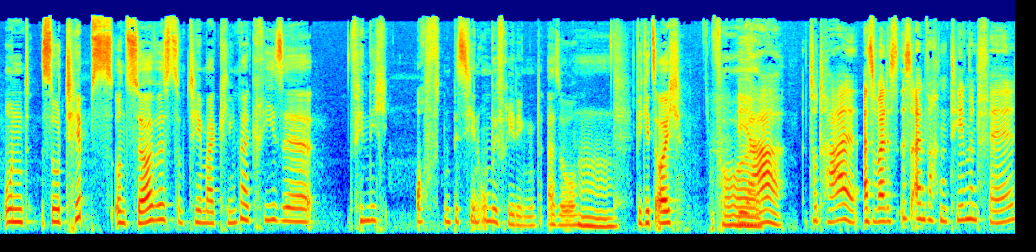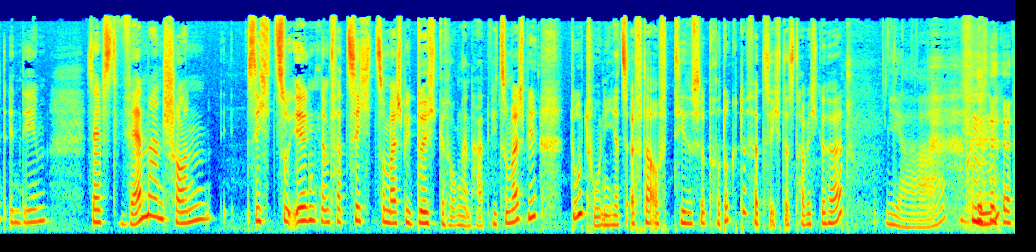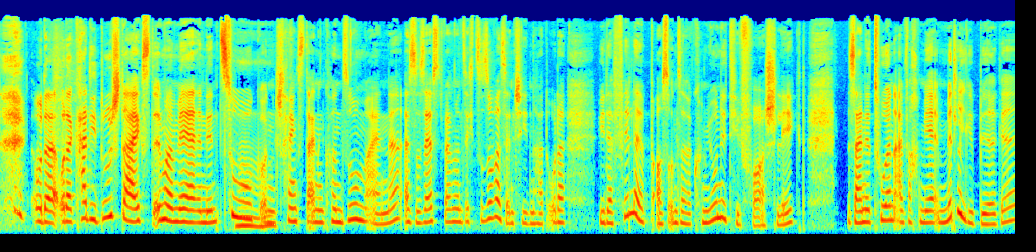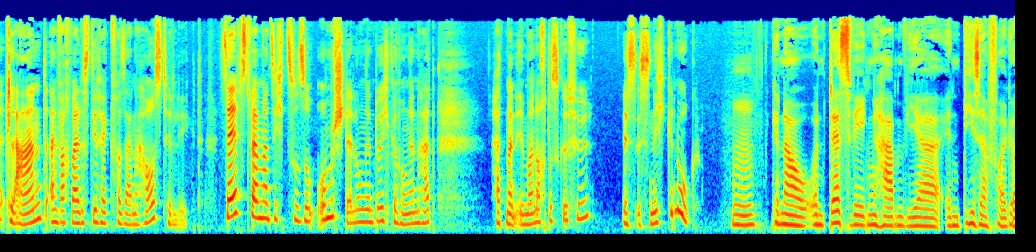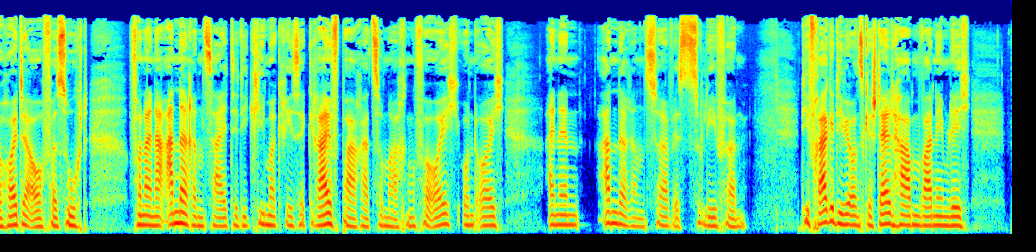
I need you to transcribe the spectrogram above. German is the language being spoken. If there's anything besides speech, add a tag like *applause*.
Und so Tipps und Service zum Thema Klimakrise finde ich oft ein bisschen unbefriedigend. Also, hm. wie geht's euch? Voll. Ja, total. Also, weil es ist einfach ein Themenfeld, in dem selbst wenn man schon sich zu irgendeinem Verzicht zum Beispiel durchgerungen hat, wie zum Beispiel du, Toni, jetzt öfter auf tierische Produkte verzichtest, habe ich gehört. Ja. oder, oder Kadi, du steigst immer mehr in den Zug mhm. und schränkst deinen Konsum ein. Ne? Also selbst wenn man sich zu sowas entschieden hat. Oder wie der Philipp aus unserer Community vorschlägt, seine Touren einfach mehr im Mittelgebirge plant, einfach weil es direkt vor seiner Haustür liegt. Selbst wenn man sich zu so Umstellungen durchgerungen hat, hat man immer noch das Gefühl, es ist nicht genug. Mhm. Genau, und deswegen haben wir in dieser Folge heute auch versucht, von einer anderen Seite die Klimakrise greifbarer zu machen für euch und euch einen anderen Service zu liefern. Die Frage, die wir uns gestellt haben, war nämlich,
